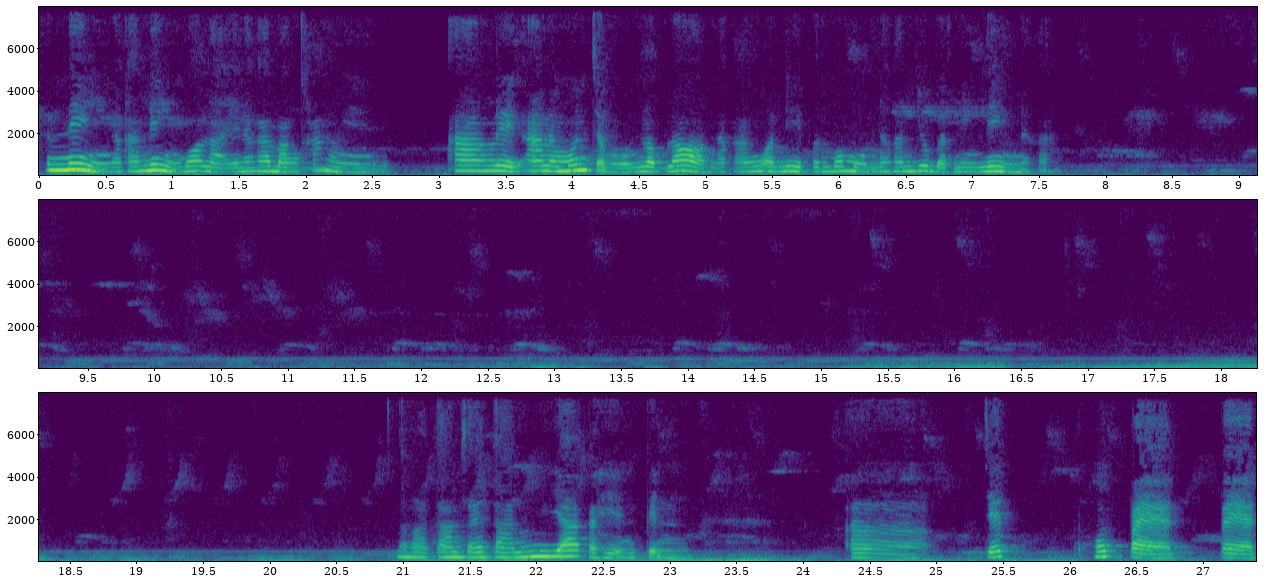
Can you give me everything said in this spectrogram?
ก็นิ่งนะคะนิ่งบ่ไหลนะคะ บางครั้งมี อ่างเลขอ่างน้ำมนต์จะหมุนรอบๆนะคะ งวดนี้เพิ่นบ่หมุนนะคะอยู่แบบนิ่งๆนะคะนะคะตามสายตานุ่นยากก็เห็นเป็นเอ่อเจ็ดหกแปดแปด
